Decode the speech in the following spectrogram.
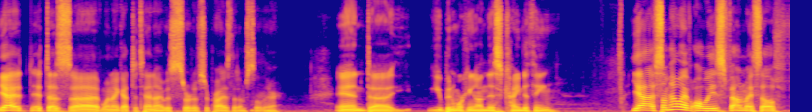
Yeah, it, it does. Uh, when I got to 10, I was sort of surprised that I'm still there. And uh, you've been working on this kind of thing. Yeah, somehow I've always found myself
